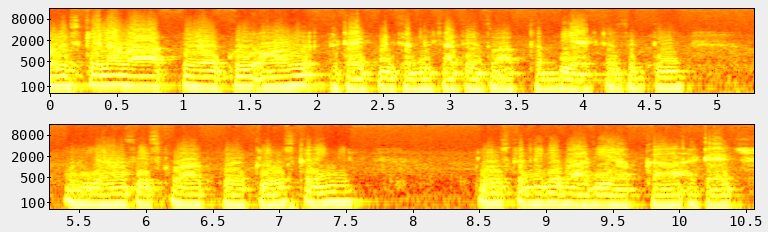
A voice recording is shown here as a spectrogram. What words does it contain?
और इसके अलावा आप कोई और अटैचमेंट करना चाहते हैं तो आप तब भी ऐड कर सकते हैं और यहाँ से इसको आप क्लोज करेंगे। क्लोज करने के बाद ये आपका अटैच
